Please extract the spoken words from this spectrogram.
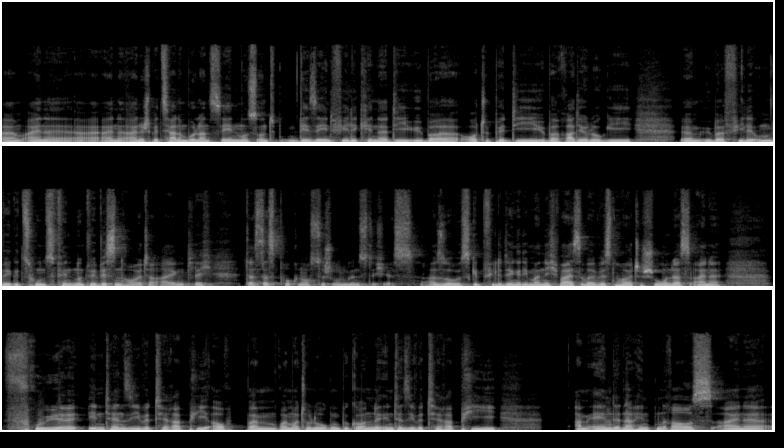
ähm, eine, eine, eine Spezialambulanz sehen muss. Und wir sehen viele Kinder, die über Orthopädie, über Radiologie, ähm, über viele Umwege zu uns finden. Und wir wissen heute eigentlich, dass das prognostisch ungünstig ist. Also es gibt viele Dinge, die man nicht weiß, aber wir wissen heute schon, dass eine frühe intensive Therapie, auch beim Rheumatologen begonnene intensive Therapie, am Ende nach hinten raus eine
